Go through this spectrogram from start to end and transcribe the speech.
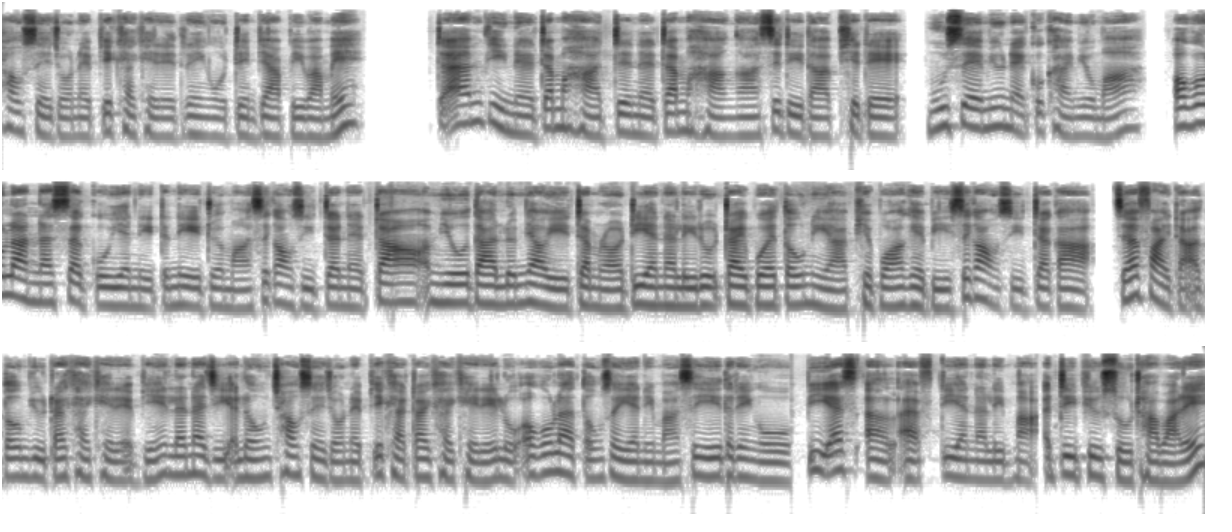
60ကျော်နဲ့ပစ်ခတ်ခဲ့တဲ့တဲ့ရင်ကိုတင်ပြပေးပါမယ်။တအမ်းပြည်နယ်တမဟာ1နဲ့တမဟာ9စစ်ဒေသဖြစ်တဲ့မူဆယ်မြို့နယ်ကုတ်ခိုင်မြို့မှာ ဩဂုတ်လ29ရက်နေ့တနေ့အတွင်းမှာစစ်ကောင်စီတပ်နဲ့တောင်အမျိုးသားလွတ်မြောက်ရေးတပ်မတော် TNL တို့တိုက်ပွဲ၃နေရာဖြစ်ပွားခဲ့ပြီးစစ်ကောင်စီတပ်က Jet Fighter အသုံးပြုတိုက်ခိုက်ခဲ့တဲ့အပြင်လက်နက်ကြီးအလုံး60ကျော်နဲ့ပစ်ခတ်တိုက်ခိုက်ခဲ့တယ်လို့ဩဂုတ်လ30ရက်နေ့မှာစစ်ရေးသတင်းကို PSLF TNL မှအတည်ပြုဆိုထားပါတယ်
